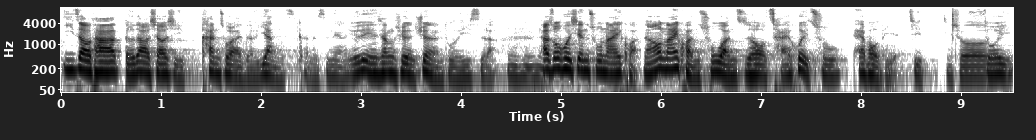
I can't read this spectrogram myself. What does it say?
依照他得到消息看出来的样子，可能是那样，有点像渲渲染图的意思啦。嗯他说会先出那一款，然后那一款出完之后才会出 Apple 的眼镜，你说所以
